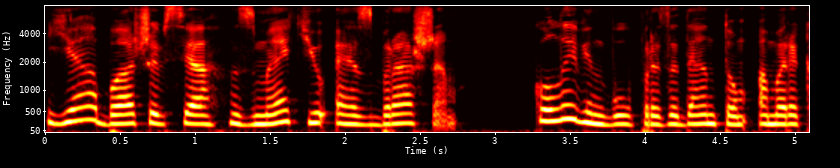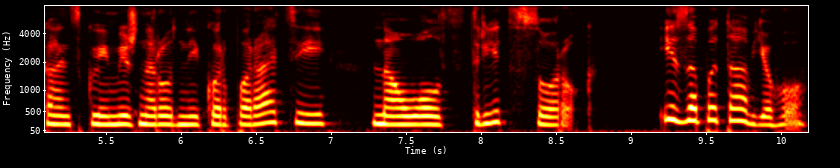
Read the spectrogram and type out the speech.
Я бачився з Меттю С. Брашем, коли він був президентом американської міжнародної корпорації на Уолл-стріт 40, і запитав його,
